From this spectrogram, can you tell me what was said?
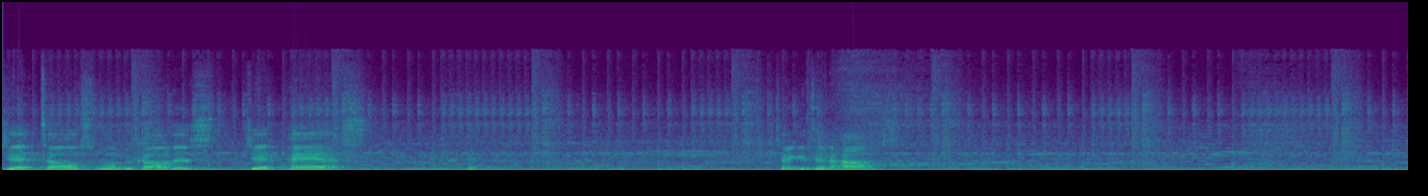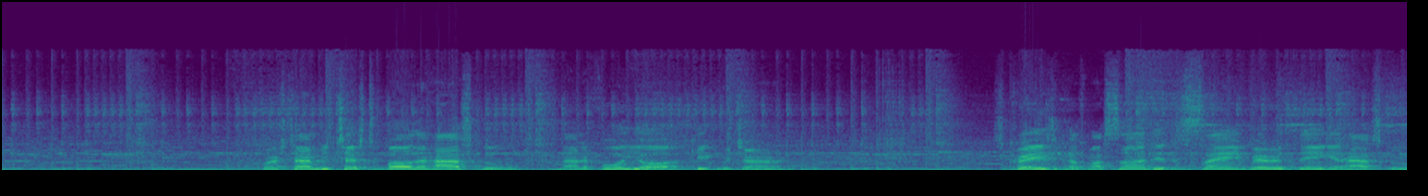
Jet toss, what we call this, jet pass. Take it to the house. First time he touched the ball in high school, 94 yard kick return. It's crazy because my son did the same very thing in high school.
